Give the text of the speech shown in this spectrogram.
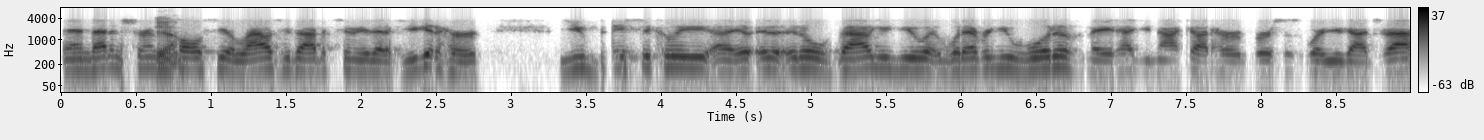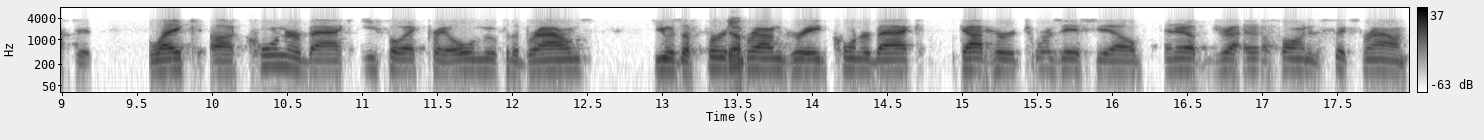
and that insurance yeah. policy allows you the opportunity that if you get hurt, you basically uh, it, it'll value you at whatever you would have made had you not got hurt versus where you got drafted. Like uh, cornerback Ifo Ekpre for the Browns, he was a first yep. round grade cornerback, got hurt towards ACL, ended up dra- falling to the sixth round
